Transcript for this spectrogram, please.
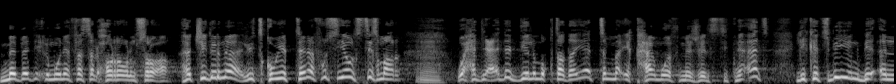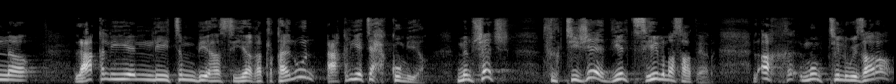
مبادئ المنافسة الحرة والمشروعه هادشي درناه لتقوية التنافسية والاستثمار. واحد العدد ديال المقتضيات تم إقحامها في مجال الاستثناءات اللي كتبين بأن العقلية اللي تم بها صياغة القانون عقلية تحكمية. ما مشاتش في الاتجاه ديال تسهيل المساطير الأخ ممثل الوزارة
